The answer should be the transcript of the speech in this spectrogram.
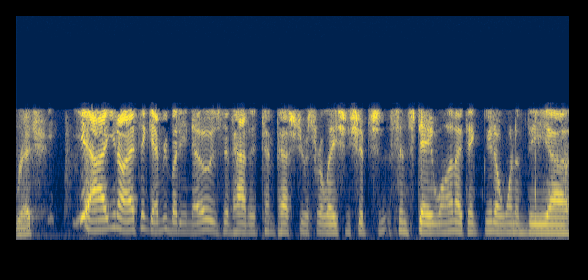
Rich? Yeah, you know, I think everybody knows they've had a tempestuous relationship since day one. I think you know one of the uh,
